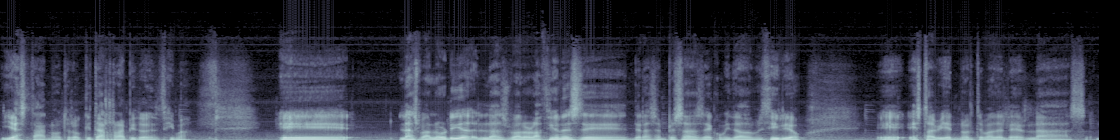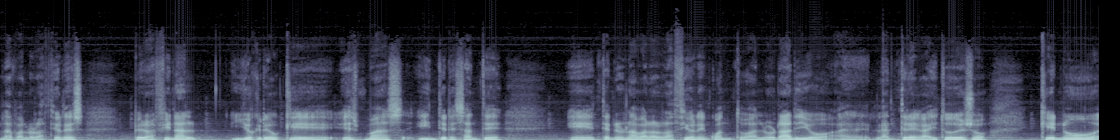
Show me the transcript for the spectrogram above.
Y ya está, ¿no? Te lo quitas rápido de encima. Eh, las, las valoraciones de, las empresas de comida a domicilio, eh, está bien, ¿no? El tema de leer las, las valoraciones, pero al final yo creo que es más interesante eh, tener una valoración en cuanto al horario, la entrega y todo eso, que no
